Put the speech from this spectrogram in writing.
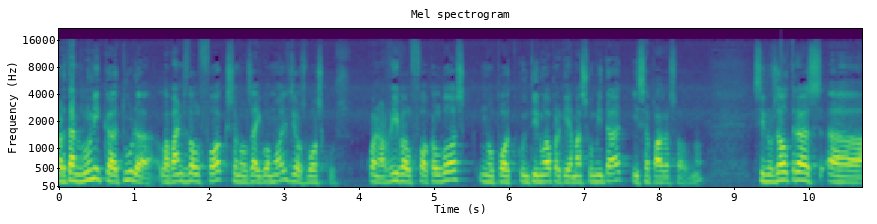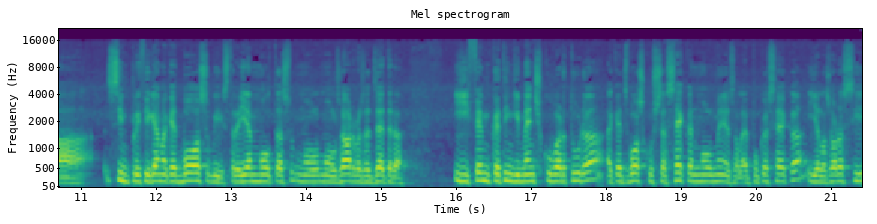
Per tant, l'únic que atura l'abans del foc són els aiguamolls i els boscos quan arriba el foc al bosc no pot continuar perquè hi ha massa humitat i s'apaga sol. No? Si nosaltres eh, simplifiquem aquest bosc, li extraiem moltes, mol, molts arbres, etc i fem que tingui menys cobertura, aquests boscos s'assequen molt més a l'època seca i aleshores sí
